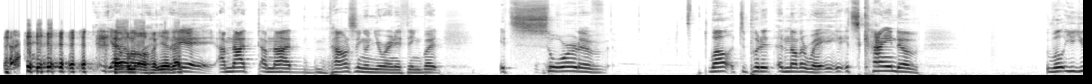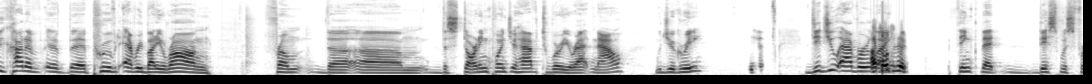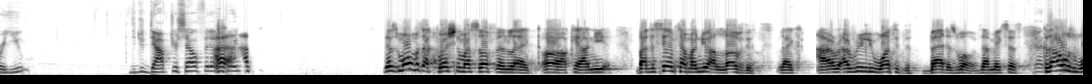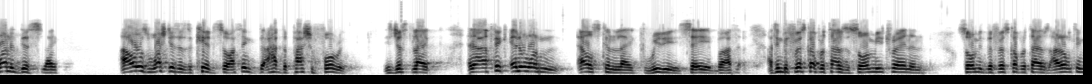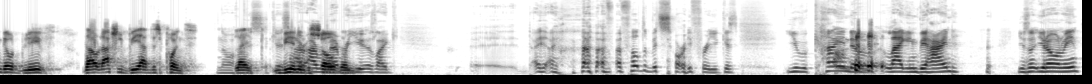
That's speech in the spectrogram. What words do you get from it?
Yeah, well, no. Yeah, that's, I, I'm not I'm not pouncing on you or anything, but it's sort of well to put it another way, it's kind of well you you kind of uh, uh, proved everybody wrong from the um the starting point you have to where you're at now. Would you agree? Yeah. Did you ever I like think that this was for you? Did you doubt yourself at any I, point? I, there's moments I question myself and like, oh, okay, I knew, but at the same time, I knew I loved it. Like, I, I really wanted it bad as well, if that makes sense. Because I always wanted this. Like, I always watched this as a kid, so I think that I had the passion for it. It's just like, and I think anyone else can like really say, it, but I, th- I think the first couple of times they saw me train and saw me the first couple of times, I don't think they would believe that I would actually be at this point. No, like 'cause being I, in the I show, remember then- you as like, uh, I, I I felt a bit sorry for you because you were kind of lagging behind. You know, you know what I mean?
